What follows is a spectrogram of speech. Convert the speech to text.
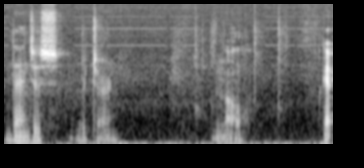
then just return null. Okay.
